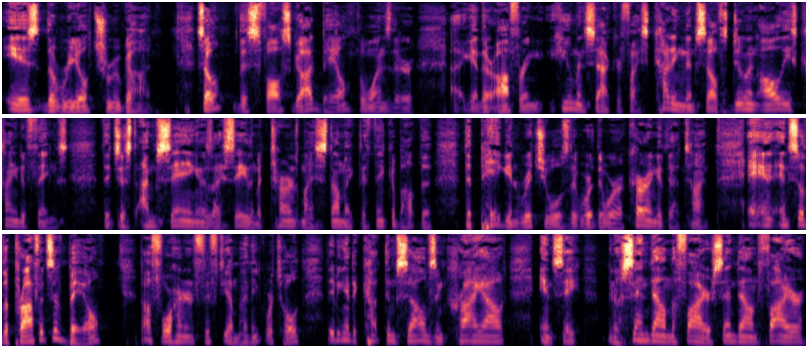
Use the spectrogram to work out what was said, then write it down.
is the real true God. So, this false god Baal, the ones that are, again, they're offering human sacrifice, cutting themselves, doing all these kind of things that just, I'm saying, and as I say them, it turns my stomach to think about the, the pagan rituals that were, that were occurring at that time. And, and so the prophets of Baal, about 450 of them, I think we're told, they began to cut themselves and cry out and say, you know, send down the fire, send down fire,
